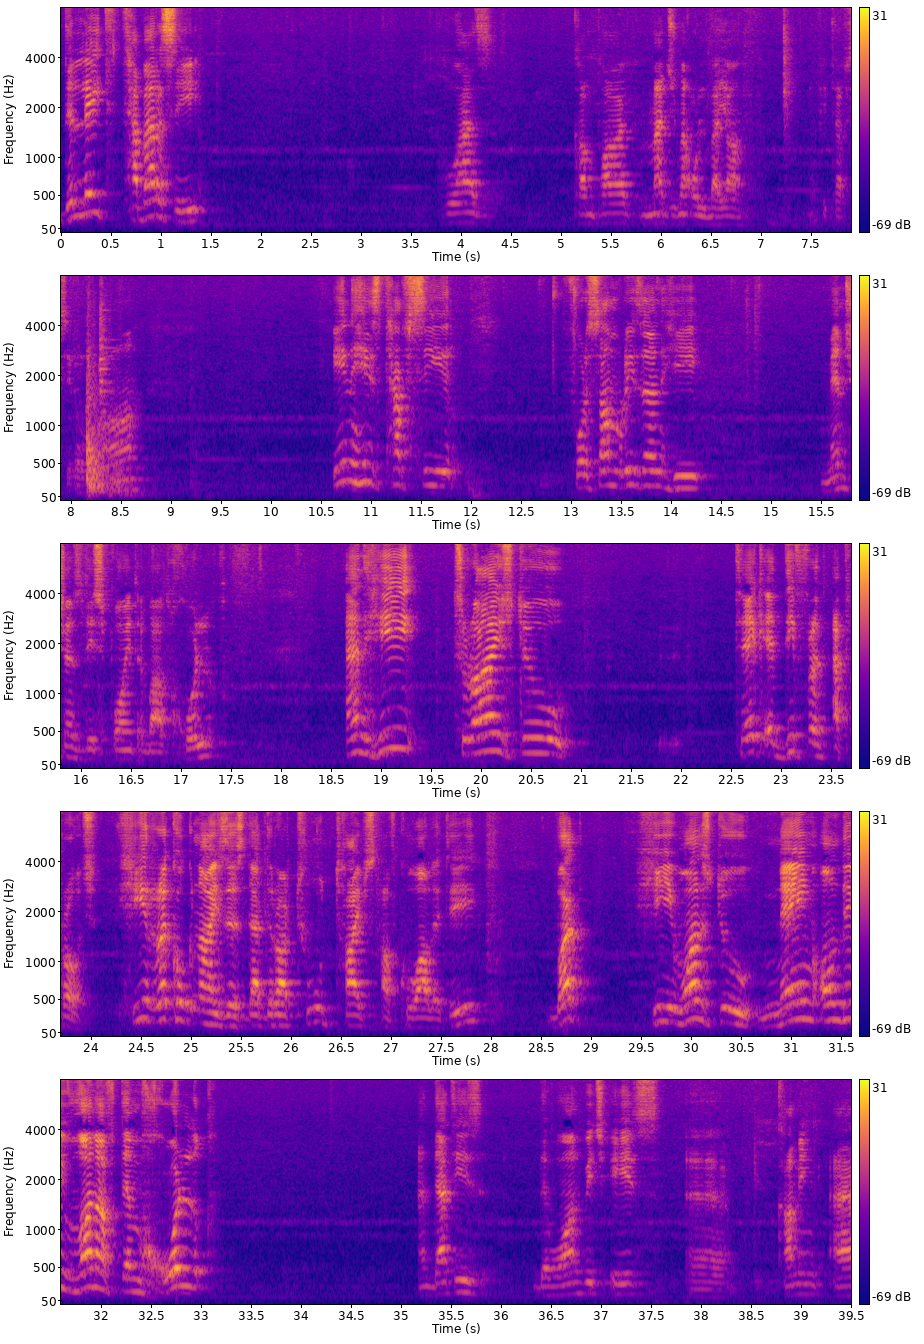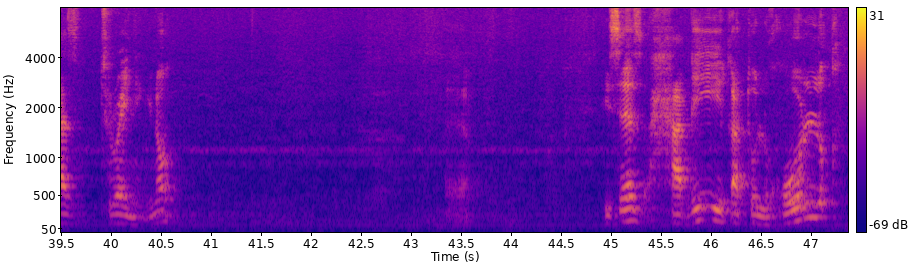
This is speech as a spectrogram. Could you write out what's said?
The late Tabarsi, who has compiled Majma'ul Bayan في تفسير القرآن, in his tafsir, for some reason, he mentions this point about khulq, and he tries to take a different approach. He recognizes that there are two types of quality, but he wants to name only one of them khulq, and that is the one which is uh, coming as training. You know, he says حقيقة الخلق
